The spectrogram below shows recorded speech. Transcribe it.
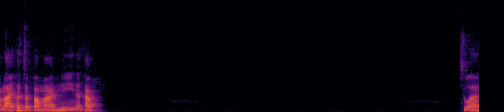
ม์ไลน์ก็จะประมาณนี้นะครับ ส่วน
